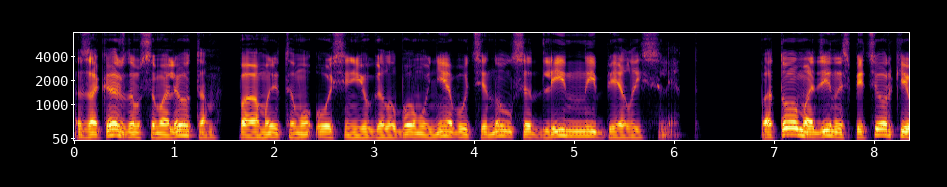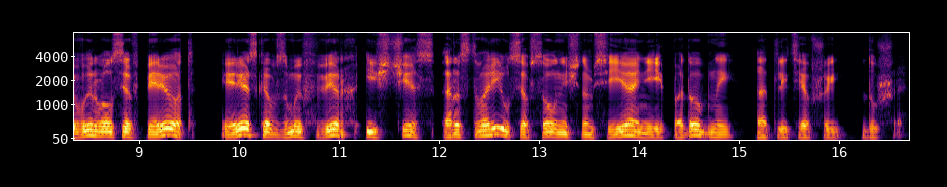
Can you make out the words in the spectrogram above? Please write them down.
За каждым самолетом по омытому осенью голубому небу тянулся длинный белый след. Потом один из пятерки вырвался вперед и, резко взмыв вверх, исчез, растворился в солнечном сиянии, подобный отлетевшей душе.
